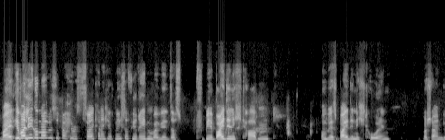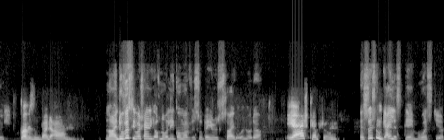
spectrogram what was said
Weil über Lego Marvel Super Heroes 2 kann ich jetzt nicht so viel reden, weil wir das Spiel beide nicht haben. Und wir es beide nicht holen. Wahrscheinlich. Weil wir sind beide arm. Nein, du wirst dir wahrscheinlich auch noch Lego Marvel Super Heroes 2 holen, oder? Ja, ich glaube schon. Es ist ein geiles Game, holst dir.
